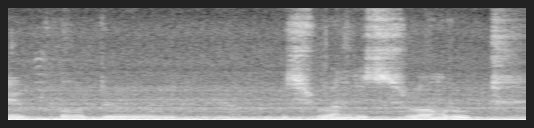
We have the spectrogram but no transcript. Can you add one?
Check for the which one is long route.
